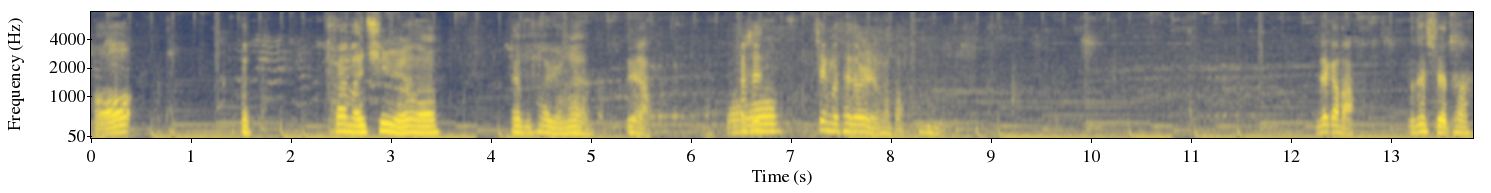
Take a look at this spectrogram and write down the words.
好，还蛮亲人哦，还不怕人啊？对啊，但是见过太多人了吧？嗯。你在干嘛？我在学他。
